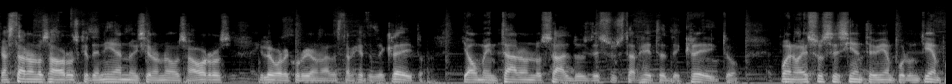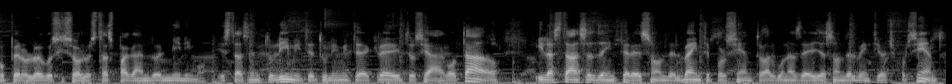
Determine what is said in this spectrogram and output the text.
Gastaron los ahorros que tenían, no hicieron nuevos ahorros y luego recurrieron a las tarjetas de crédito y aumentaron los saldos de sus tarjetas de crédito. Bueno, eso se siente bien por un tiempo, pero luego si solo estás pagando el mínimo y estás en tu límite, tu límite de crédito se ha agotado y las tasas de interés son del 20%, algunas de ellas son del 28%.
